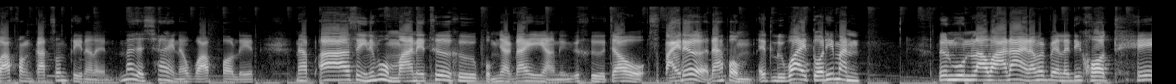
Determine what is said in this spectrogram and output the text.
วาร์ปฟังกัสส้นตีนอะไร น่าจะใช่นะวาร์ปฟอเรสนะครับอ่าสิ่งที่ผมมาเนเธอร์คือผมอยากได้อีกอย่างหนึ่งก็คือเจ้าสไปเดอร์นะครับผมหรือว่าไอตัวที่มัน เดินวนลาวาได้นะมันเป็นอะไรที่โคตรเท่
